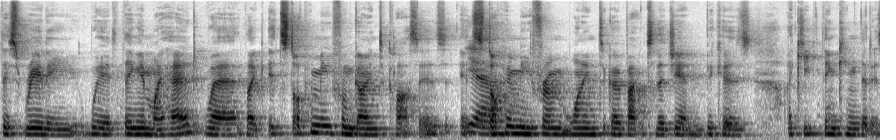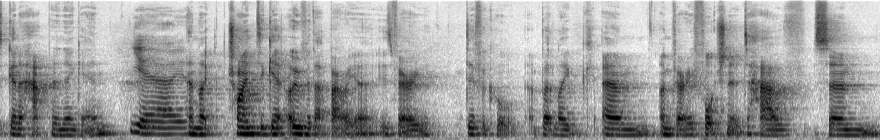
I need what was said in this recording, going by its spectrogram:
this really weird thing in my head where like it's stopping me from going to classes. It's Yeah. stopping me from wanting to go back to the gym because I keep thinking that it's going to happen again. Yeah, yeah. and like trying to get over that barrier is very difficult but like um, i'm very fortunate to have some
